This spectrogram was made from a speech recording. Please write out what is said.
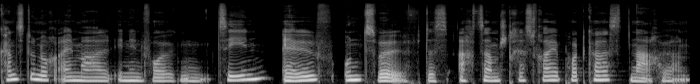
kannst du noch einmal in den Folgen 10, 11 und 12 des Achtsam Stressfrei Podcast nachhören.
